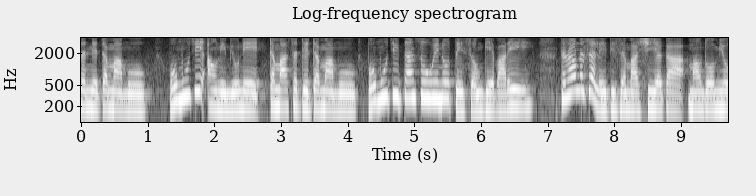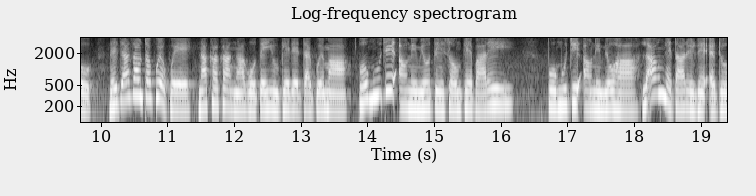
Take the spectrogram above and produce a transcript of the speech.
22တမမူဘုံမူကြီးအောင်နေမျိုးနဲ့တမ17တမမူဘုံမူကြီးတန်းစိုးဝင်းတို့တေဆုံးခဲ့ပါတယ်။2024ဒီဇင်ဘာ10ရက်ကမောင်တော်မြို့နေကြားဆောင်တပ်ဖွဲ့ခွဲနခခ9ကိုတင်ယူခဲ့တဲ့တိုက်ပွဲမှာဘုံမူကြီးအောင်နေမျိုးတေဆုံးခဲ့ပါတယ်။ ဗိုလ်မှူးကြီးအောင်နေမျိုးဟာလက်အောက်ငယ်သားတွေနဲ့အတူ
